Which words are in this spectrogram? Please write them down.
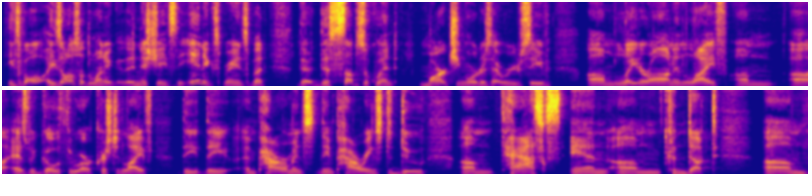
He's he's also the one that initiates the in experience, but the the subsequent marching orders that we receive um, later on in life, um, uh, as we go through our Christian life, the the empowerments, the empowerings to do um, tasks and um, conduct um,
